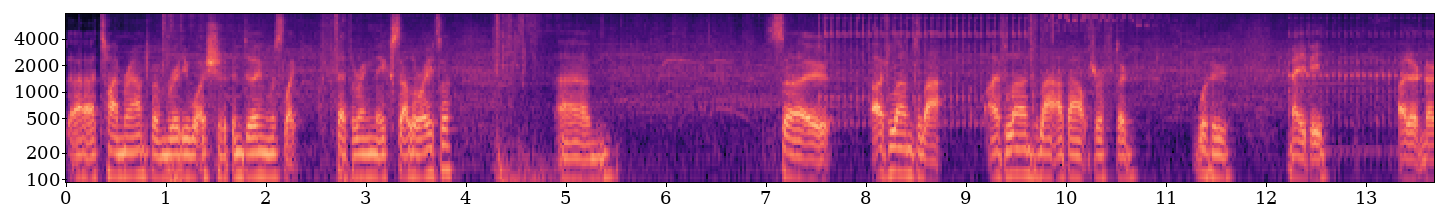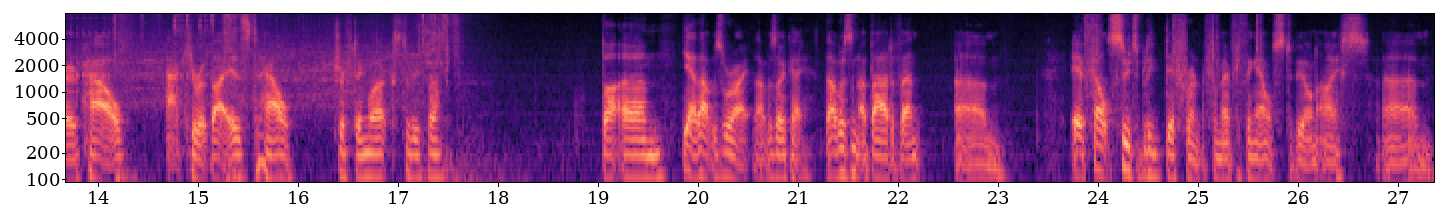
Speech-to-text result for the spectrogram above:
uh, time round when really what I should have been doing was like feathering the accelerator. Um, so I've learned that. I've learned that about drifting. Woohoo. Maybe. I don't know how accurate that is to how drifting works, to be fair. But um, yeah, that was alright. That was okay. That wasn't a bad event. Um, it felt suitably different from everything else to be on ice. Um,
